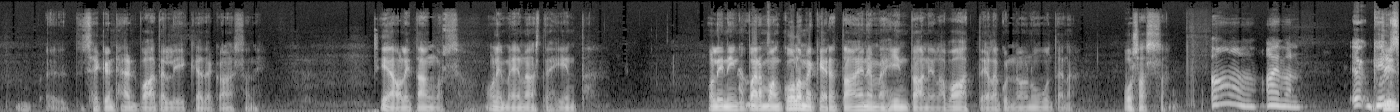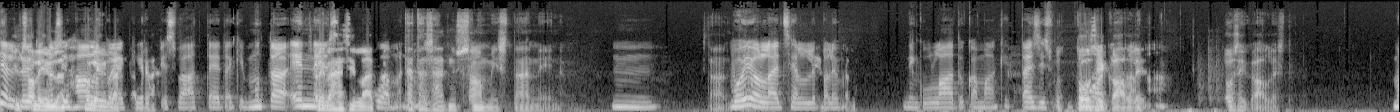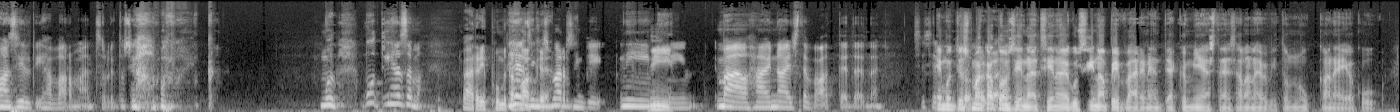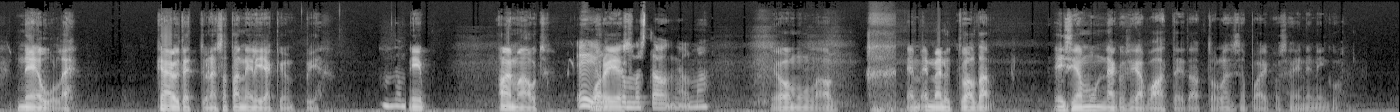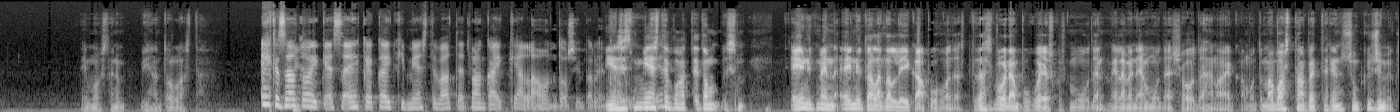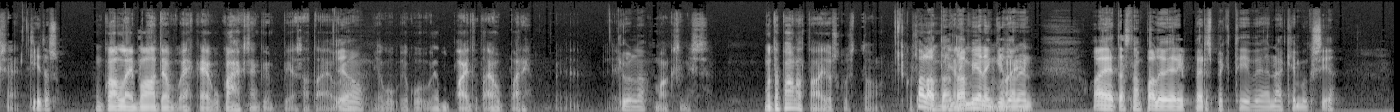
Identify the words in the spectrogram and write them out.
second hand vaateliikkeitä kanssa, niin siellä oli tangossa, oli meinaa sitten hinta. Oli niin kuin varmaan kolme kertaa enemmän hintaa niillä vaatteilla, kun ne on uutena osassa. Aa, aivan. Kyllä Siis- siellä löytyi tosi halpoja kirppisvaatteitakin, mutta en Se oli vähän sillä että tätä sä et nyt saa mistään, niin... Mm. On- Voi on olla, että siellä oli paljon niin kuin laatukamaakin. Tai siis Mut tosi kalli. Tosi kallista. Mä oon silti ihan varma, että se oli tosi halpa paikka. Mut, mut ihan sama. Vähän riippuu mitä Helsingissä hakee. varsinkin, niin, Niin. niin. niin. Mä hain naisten vaatteita, joten se Ei, mutta jos mä katson siinä, että siinä on joku sinapin värinen, tiedätkö, miesten sellainen vitun nukkanen joku neule, käytettynä 140, No. niin I'm out. ei Morjes. ole tuommoista ongelmaa. Joo, mulla on. En, en mä nyt tuolta, ei siellä mun näköisiä vaatteita ole tuollaisissa paikoissa, ei ne niinku, ei muista ihan tollasta. Ehkä sä oot oikeassa, ehkä kaikki miesten vaatteet vaan kaikkialla on tosi paljon Niin ja siis miesten vaatteet on, siis ei nyt, mennä, ei nyt aleta liikaa puhua tästä. Tässä voidaan puhua joskus muuten. Meillä menee muuten show tähän aikaan. Mutta mä vastaan Petteri nyt sun kysymykseen. Kiitos. Mun kallein vaate on ehkä joku 80 100 euroa. Joo. Joku, joku, joku paita tai huppari Kyllä. maksimissa. Mutta palataan joskus tuohon. koska Palataan. Tämä on mielenkiintoinen mielenkiintoinen aihe. Tästä on paljon eri perspektiivejä ja näkemyksiä.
